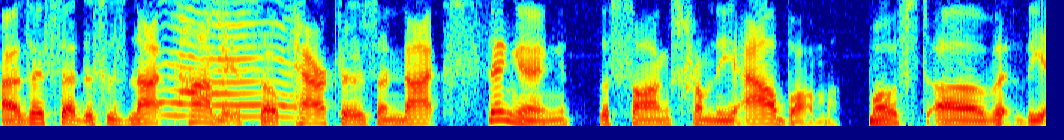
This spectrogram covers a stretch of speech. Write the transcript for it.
as I said, this is not Tommy, so characters are not singing the songs from the album. Most of the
